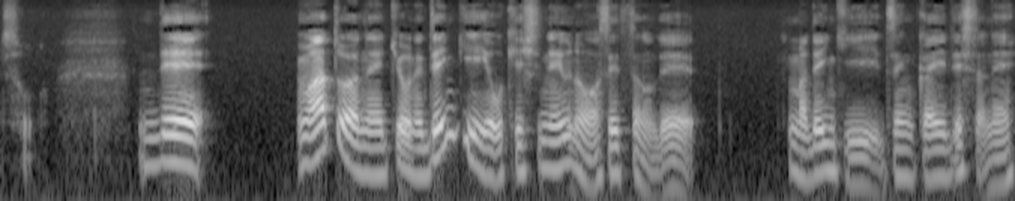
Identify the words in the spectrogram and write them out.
そう。で、まあ、あとはね、今日ね、電気を消して寝るのを忘れてたので、まあ、電気全開でしたね。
